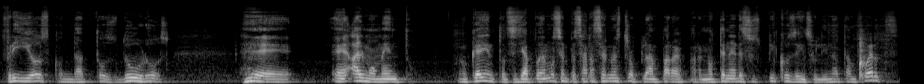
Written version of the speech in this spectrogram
fríos, con datos duros, eh, eh, al momento. ¿ok? Entonces ya podemos empezar a hacer nuestro plan para, para no tener esos picos de insulina tan fuertes.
